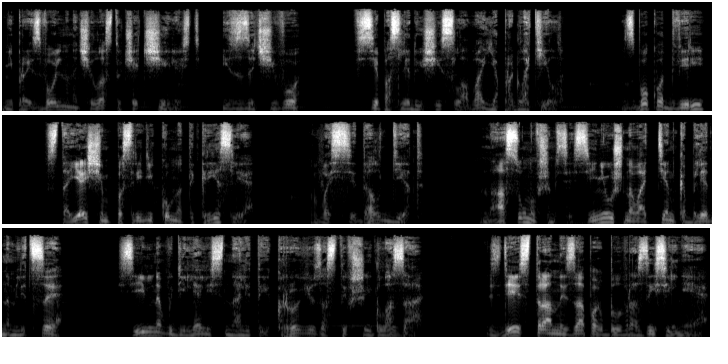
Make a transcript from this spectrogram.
Непроизвольно начала стучать челюсть, из-за чего все последующие слова я проглотил — Сбоку от двери, в стоящем посреди комнаты кресле, восседал дед. На осунувшемся синюшного оттенка бледном лице сильно выделялись налитые кровью застывшие глаза. Здесь странный запах был в разы сильнее.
